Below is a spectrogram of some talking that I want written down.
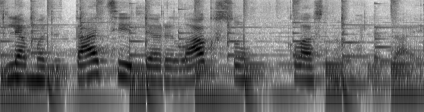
для медитації, для релаксу. Класно виглядає.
